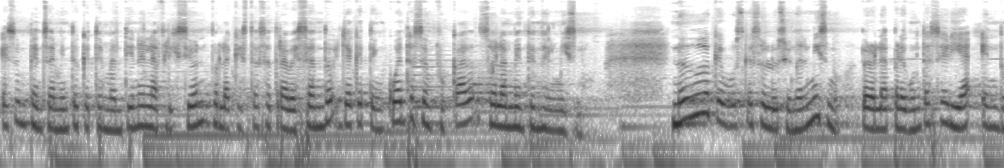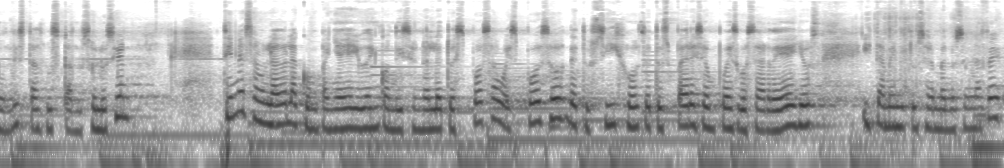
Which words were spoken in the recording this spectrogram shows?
es un pensamiento que te mantiene en la aflicción por la que estás atravesando ya que te encuentras enfocado solamente en el mismo. No dudo que busques solución al mismo, pero la pregunta sería ¿en dónde estás buscando solución? Tienes a un lado la compañía y ayuda incondicional de tu esposa o esposo, de tus hijos, de tus padres y aún puedes gozar de ellos y también de tus hermanos en la fe.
